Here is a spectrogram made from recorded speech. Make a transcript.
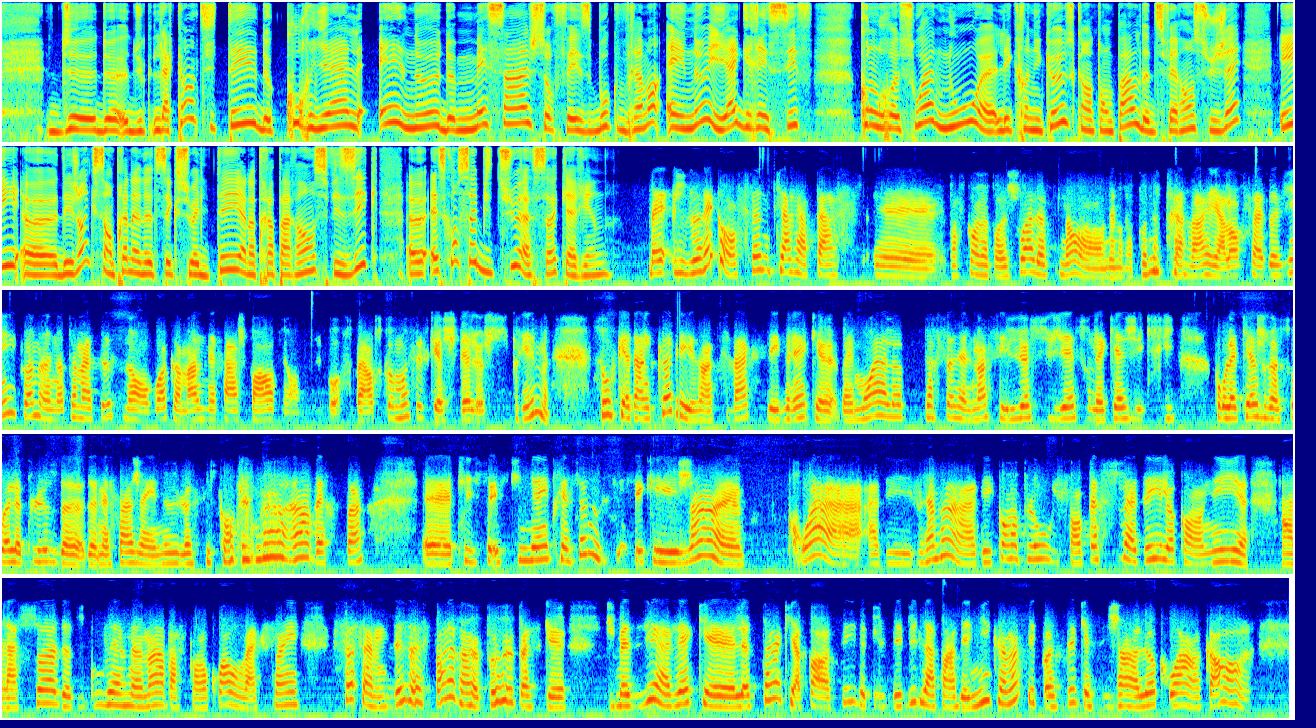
de, de, de la quantité de courriels haineux, de messages sur Facebook vraiment haineux et agressif qu'on reçoit, nous, euh, les chroniqueuses, quand on parle de différents sujets, et euh, des gens qui s'en prennent à notre sexualité, à notre apparence physique. Euh, Est-ce qu'on s'habitue à ça, Karine? Ben, je dirais qu'on se fait une carapace. Parce qu'on n'a pas le choix, là, sinon on n'aimerait pas notre travail. Alors ça devient comme un automatisme. Là, on voit comment le message part, puis on se dit Ben, en tout cas, moi, c'est ce que je fais, là, je supprime. Sauf que dans le cas des antivax, c'est vrai que ben moi, là, personnellement, c'est le sujet sur lequel j'écris, pour lequel je reçois le plus de, messages haineux. C'est complètement renversant. Euh, puis ce qui m'impressionne aussi, c'est que les gens euh, croient à, à, des vraiment à des complots. Ils sont persuadés là qu'on est à la solde du gouvernement parce qu'on croit au vaccin. Ça, ça me désespère un peu parce que je me dis avec euh, le temps qui a passé depuis le début de la pandémie, comment c'est possible que ces gens-là croient encore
